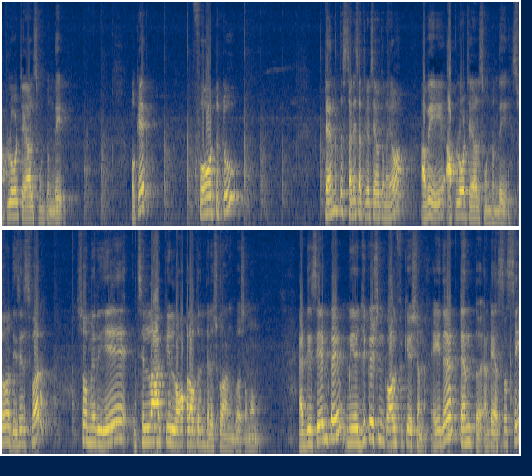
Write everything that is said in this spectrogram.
అప్లోడ్ చేయాల్సి ఉంటుంది. Okay? Fourth to tenth study certificates ఏవైతున్నాయో అవి అప్లోడ్ చేయాల్సి ఉంటుంది. So this is for so మీరు ఏ జిల్లాకి లోపల అవుతుందని తెలుసుకోవడానికి కోసము. అట్ ది సేమ్ టైం మీ ఎడ్యుకేషన్ క్వాలిఫికేషన్ ఎయిదర్ టెన్త్ అంటే SSC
